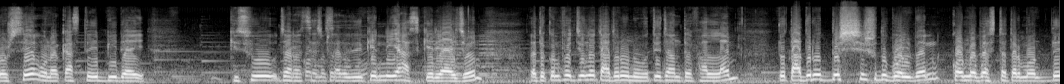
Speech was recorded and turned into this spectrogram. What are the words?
করছে ওনার কাছ থেকে বিদায় কিছু জানার চেষ্টা তাদেরকে নিয়ে আজকের আয়োজন। এতক্ষণ পর্যন্ত তাদের অনুভূতি জানতে পারলাম। তো তাদের উদ্দেশ্যে শুধু বলবেন কর্মব্যস্ততার মধ্যে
